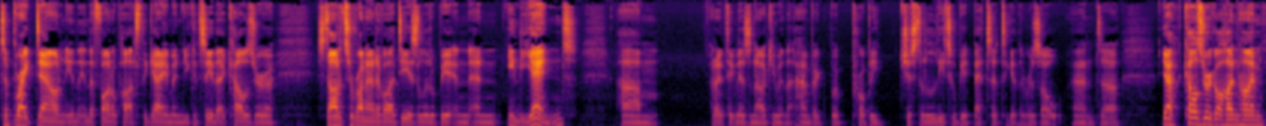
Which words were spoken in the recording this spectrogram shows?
to break down in in the final parts of the game, and you could see that Karlsruhe started to run out of ideas a little bit, and and in the end, um, I don't think there's an argument that Hamburg were probably just a little bit better to get the result. And uh, yeah, Karlsruhe got Heidenheim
